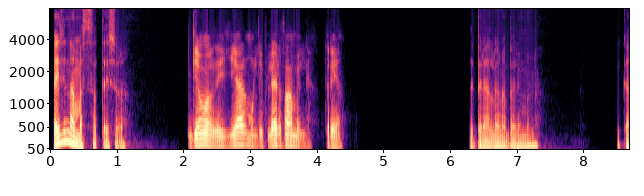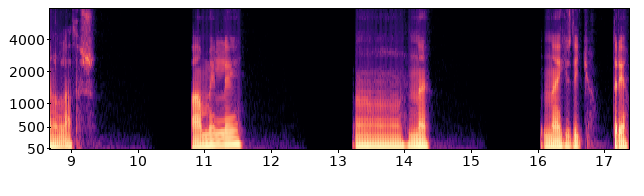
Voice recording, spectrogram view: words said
Παίζει να είμαστε στα 4. Game of the Year, Multiplayer, Family. Τρία. Δεν πήρα άλλο ένα περίμενα. Ή κάνω λάθος. Family. Α, ναι. Ναι, έχεις δίκιο. Τρία.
